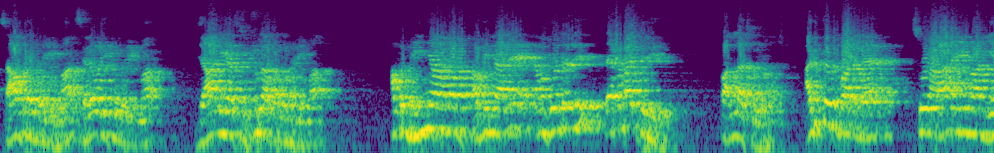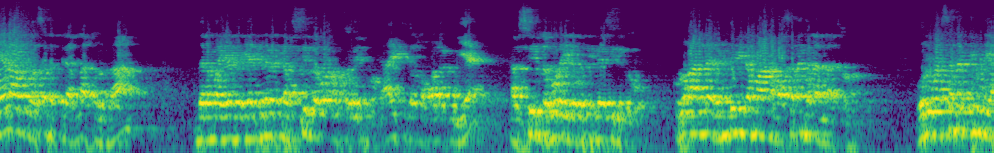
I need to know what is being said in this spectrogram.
சாப்பிட முடியுமா? செலவழிக்க முடியுமா? ஜாலியா சுற்றுலா பண்ண முடியுமா? அப்ப விஞ்ஞானம் அப்படின்னாலே நமக்கு வந்து வேற மாதிரி தெரியுது. இப்ப அல்லா சொல்றான் அடுத்தது பாருங்க சூழ ஆணையமான் ஏழாவது வசனத்தில் அல்லா சொல்றான். இந்த நம்ம ஏற்கனவே தப்சீர்ல கூட நம்ம சொல்லியிருக்கோம். ஞாயிற்றுக்கிழமை வளரக்கூடிய தப்சீர்ல கூட இதை பத்தி பேசியிருக்கோம் குரான்ல ரெண்டு விதமான வசனங்கள் அல்லா சொல்றோம் ஒரு வசனத்தினுடைய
